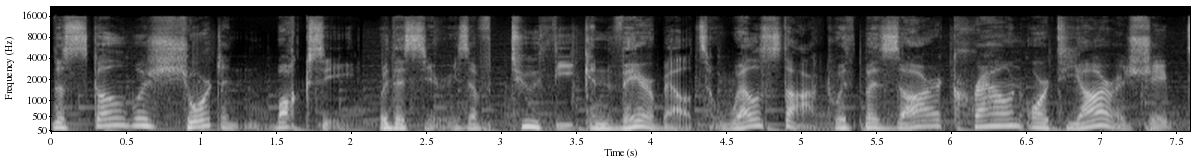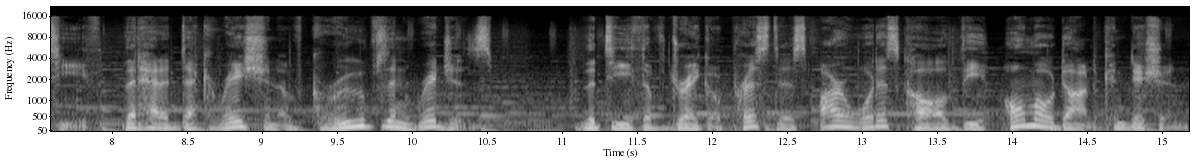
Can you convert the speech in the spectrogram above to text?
The skull was short and boxy, with a series of toothy conveyor belts well stocked with bizarre crown or tiara-shaped teeth that had a decoration of grooves and ridges. The teeth of Dracopristis are what is called the homodont condition.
